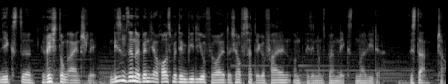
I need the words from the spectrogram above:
nächste Richtung einschlägt. In diesem Sinne bin ich auch raus mit dem Video für heute. Ich hoffe, es hat dir gefallen und wir sehen uns beim nächsten Mal wieder. Bis dann. Ciao.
